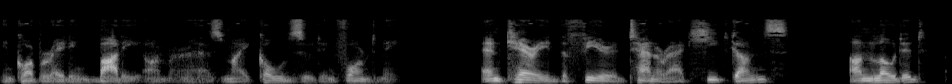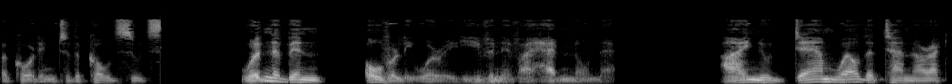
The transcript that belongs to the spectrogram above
incorporating body armor, as my cold suit informed me and carried the feared Tanarak heat guns, unloaded according to the cold suits. Wouldn't have been overly worried even if I hadn't known that. I knew damn well that Tanarak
